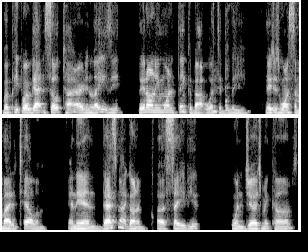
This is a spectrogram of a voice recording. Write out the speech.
But people have gotten so tired and lazy they don't even want to think about what to believe. they just want somebody to tell them. And then that's not going to uh, save you when judgment comes.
